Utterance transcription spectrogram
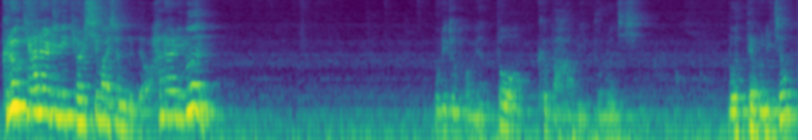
그렇게 하나님이 결심하셨는데 하나님은 우리를 보면 또 그 마음이 무너지시는 거예요. 뭐 때문이죠?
